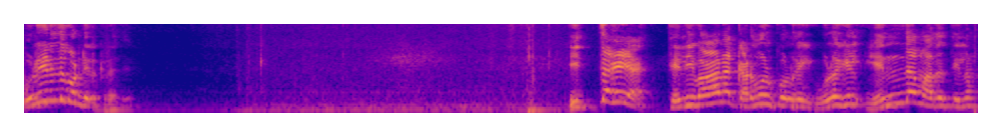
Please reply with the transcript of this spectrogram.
ஒளிர்ந்து கொண்டிருக்கிறது. இத்தகைய தெளிவான கடவுள் கொள்கை உலகில் எந்த மதத்திலும்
